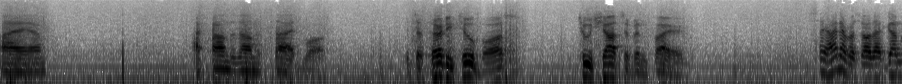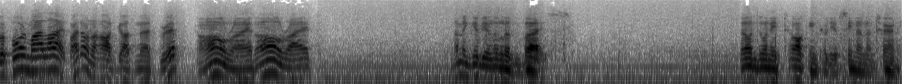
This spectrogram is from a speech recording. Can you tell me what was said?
I, um, I found it on the sidewalk. It's a 32, boss. Two shots have been fired. Say, I never saw that gun before in my life. I don't know how it got in that grip. All right, all right. Let me give you a little advice. Don't do any talking till you've seen an attorney.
